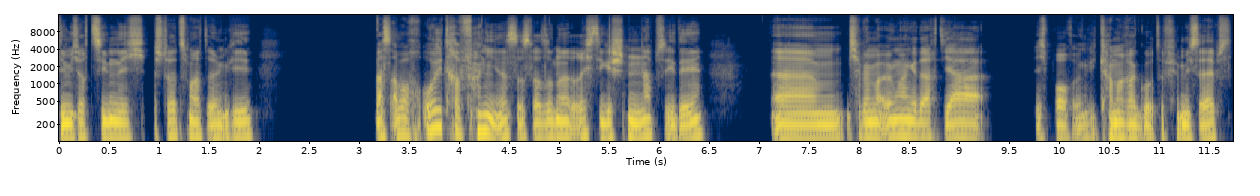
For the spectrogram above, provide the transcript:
die mich auch ziemlich stolz macht irgendwie. Was aber auch ultra funny ist, das war so eine richtige Schnapsidee. Ähm, ich habe mal irgendwann gedacht, ja, ich brauche irgendwie Kameragurte für mich selbst.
